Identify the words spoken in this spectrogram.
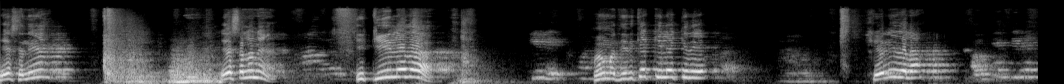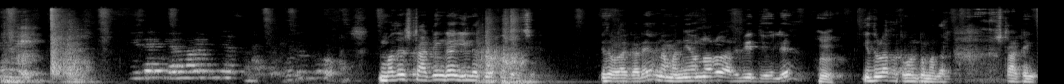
ಏ ಸನಿ ಏ ಸಲನೆ. ಈ ಕೀಲದ ಹ್ಞೂ ಮತ್ತೆ ಇದಕ್ಕೆ ಕೀಲಿ ಹಾಕಿದೆ? ಹೇಳಿದಲ್ಲ. ಮೊದಲು ಸ್ಟಾರ್ಟಿಂಗ್ ಇಲ್ಲಿ ಹತ್ಕೊಳ್ತಿದ್ರಿ ಇದ್ರೊಳಗಡೆ ನಮ್ಮ ಮನೆಯವ್ರು ಅರ್ವಿ ಇದ್ದೀವಿ ಇಲ್ಲಿ. ಇದ್ರೊಳಗೆ ಹತ್ಕೊಂತು ಮೊದಲು ಸ್ಟಾರ್ಟಿಂಗ್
